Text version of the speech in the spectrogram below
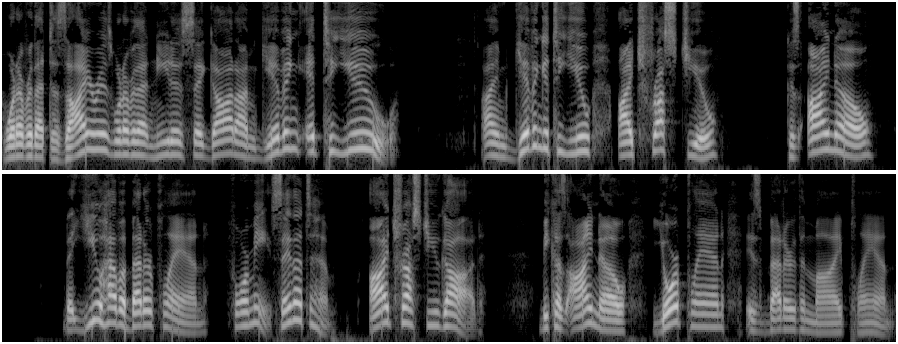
whatever that desire is, whatever that need is, say, God, I'm giving it to you. I'm giving it to you. I trust you because I know that you have a better plan for me. Say that to him. I trust you, God, because I know your plan is better than my plan.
